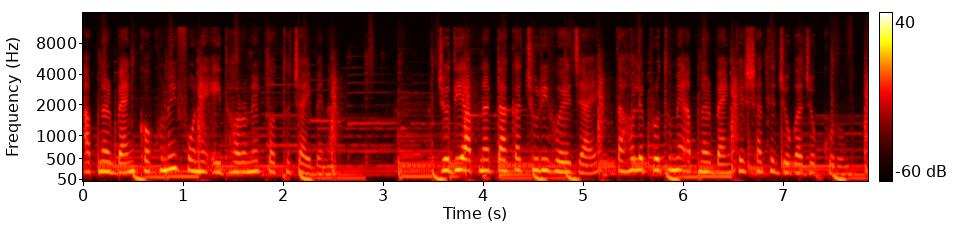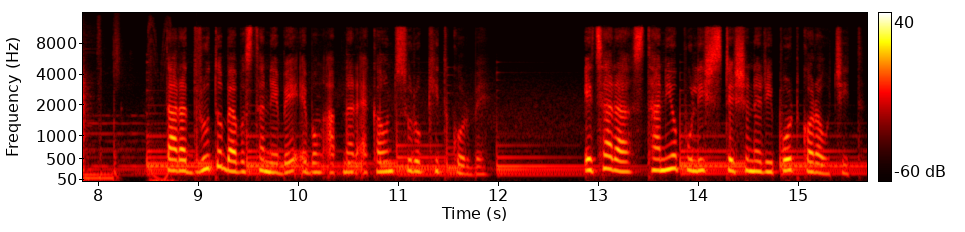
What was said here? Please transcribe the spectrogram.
আপনার ব্যাংক কখনোই ফোনে এই ধরনের তথ্য চাইবে না। যদি আপনার টাকা চুরি হয়ে যায়, তাহলে প্রথমে আপনার ব্যাংকের সাথে যোগাযোগ করুন। তারা দ্রুত ব্যবস্থা নেবে এবং আপনার অ্যাকাউন্ট সুরক্ষিত করবে। এছাড়া স্থানীয় পুলিশ স্টেশনে রিপোর্ট করা উচিত।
